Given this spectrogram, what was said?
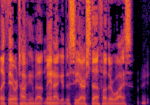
like they were talking about may not get to see our stuff otherwise. Right.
